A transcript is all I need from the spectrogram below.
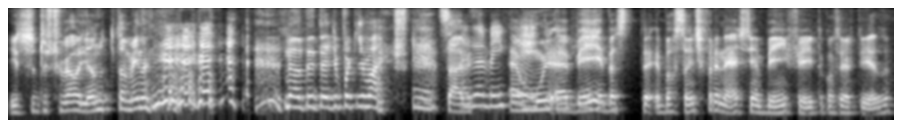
E se tu estiver olhando, tu também não Não, tu entende um pouquinho mais, É, sabe? Mas é bem feito. É, muito, é bem, é, feito. bast- é bastante frenético, assim, é bem feito, com certeza.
